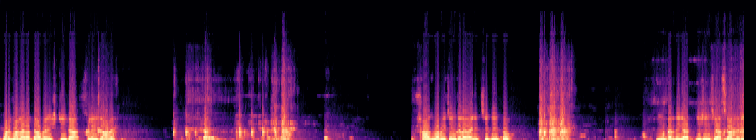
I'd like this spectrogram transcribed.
পরে করে লাগাতে হবে স্টিলটা ফেলে দিতে হবে। সহজভাবেই চেনটা লাগাই নিচ্ছি যেহেতু মোটার দিকে আটত্রিশ ইঞ্চি আছে অলরেডি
